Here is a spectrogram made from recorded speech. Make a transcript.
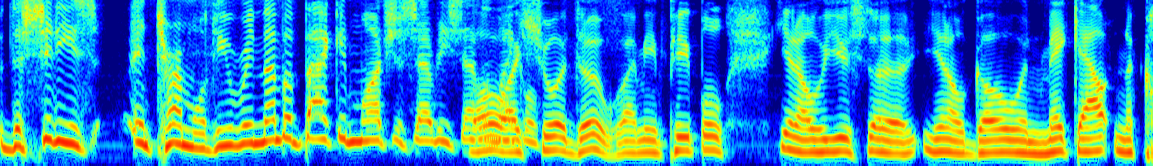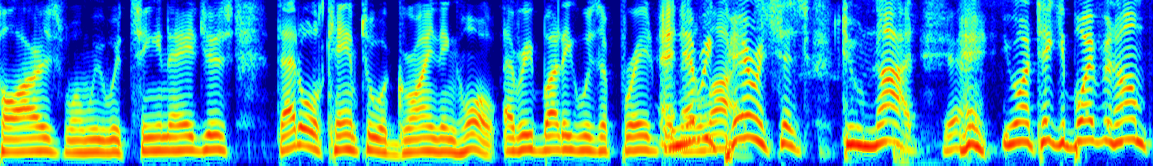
the city is in turmoil. Do you remember back in March of 77? Oh, Michael? I sure do. I mean, people, you know, who used to, you know, go and make out in the cars when we were teenagers, that all came to a grinding halt. Everybody was afraid for And every lives. parent says, "Do not. Yeah. Hey, you want to take your boyfriend home?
